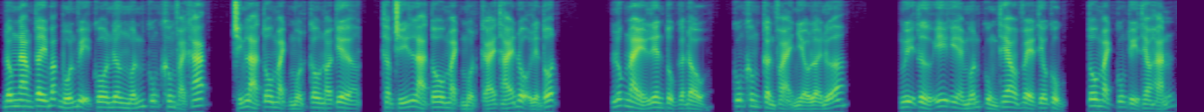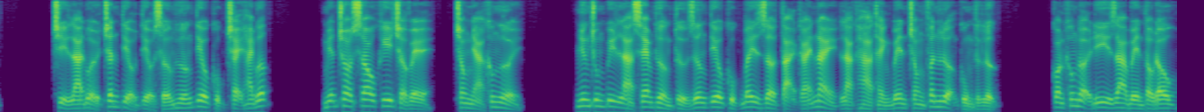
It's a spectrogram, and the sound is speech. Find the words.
Đông nam tây bắc bốn vị cô nương muốn cũng không phải khác, chính là tô mạch một câu nói kia, thậm chí là tô mạch một cái thái độ liền tốt. Lúc này liên tục gật đầu, cũng không cần phải nhiều lời nữa. Ngụy tử y y muốn cùng theo về tiêu cục, tô mạch cũng tùy theo hắn. Chỉ là đuổi chân tiểu tiểu sớm hướng tiêu cục chạy hai bước miễn cho sau khi trở về, trong nhà không người. Nhưng trung quy là xem thường tử dương tiêu cục bây giờ tại cái này lạc hà thành bên trong phân lượng cùng thực lực. Còn không đợi đi ra bên tàu đâu.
